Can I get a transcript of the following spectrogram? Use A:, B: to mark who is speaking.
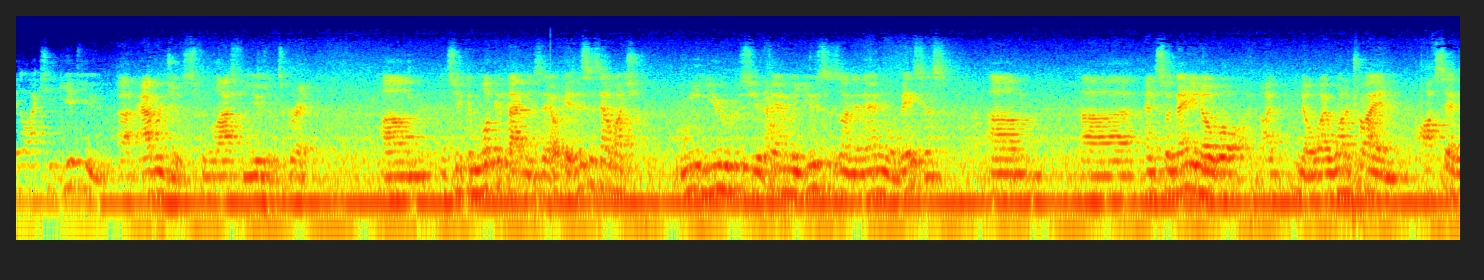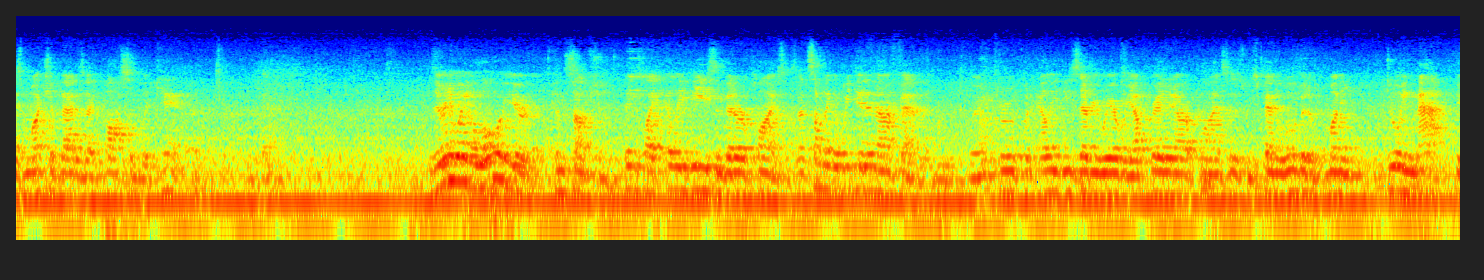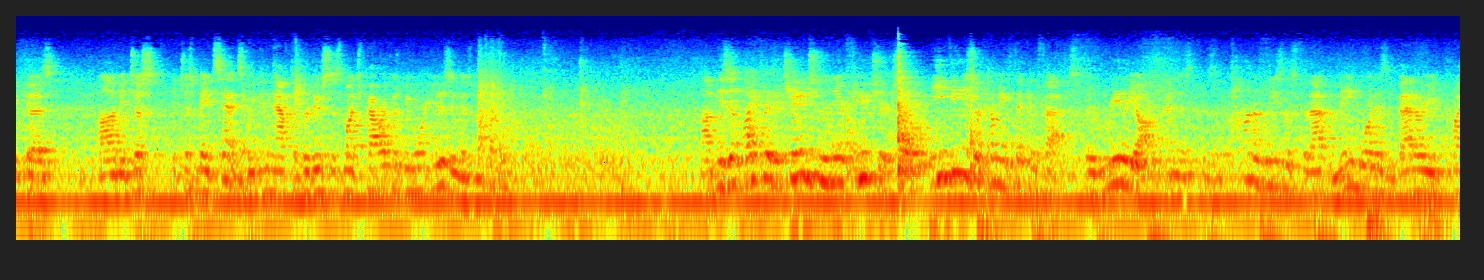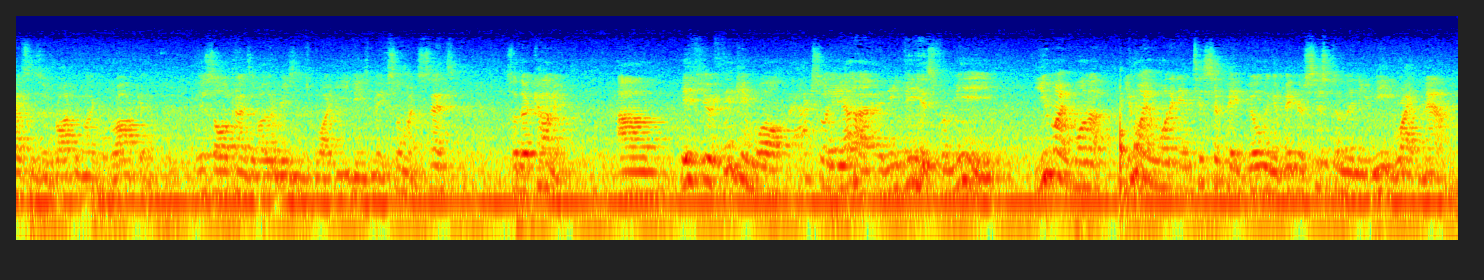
A: It'll actually give you uh, averages for the last few years. It's great. Um, and so you can look at that and you say, okay, this is how much we use, your family uses on an annual basis. Um, uh, and so now you know, well, I, you know, I want to try and offset as much of that as I possibly can. Is there any way to lower your consumption? Things like LEDs and better appliances. That's something that we did in our family. We went through, put LEDs everywhere. We upgraded our appliances. We spent a little bit of money doing that because um, it just it just made sense. We didn't have to produce as much power because we weren't using as much. Um, is it likely to change in the near future? So EVs are coming thick and fast. They really are, and there's, there's a ton of reasons for that. The main one is the battery prices are dropping like a rock, and there's all kinds of other reasons why EVs make so much sense. So they're coming. Um, if you're thinking, well, actually, yeah, an EV is for me, you might want to you might want to anticipate building a bigger system than you need right now.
